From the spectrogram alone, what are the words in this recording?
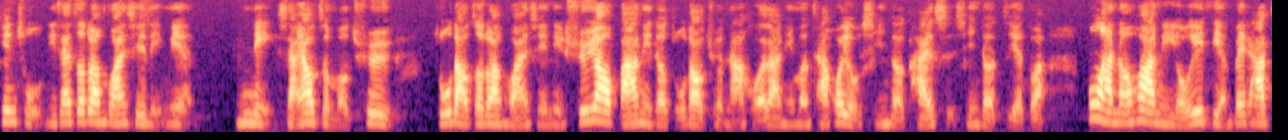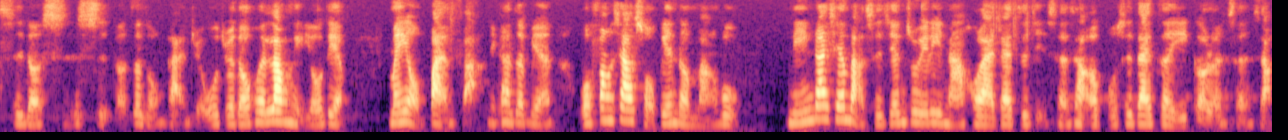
清楚，你在这段关系里面，你想要怎么去主导这段关系，你需要把你的主导权拿回来，你们才会有新的开始，新的阶段。不然的话，你有一点被他吃得死死的这种感觉，我觉得会让你有点没有办法。你看这边，我放下手边的忙碌。你应该先把时间、注意力拿回来在自己身上，而不是在这一个人身上。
